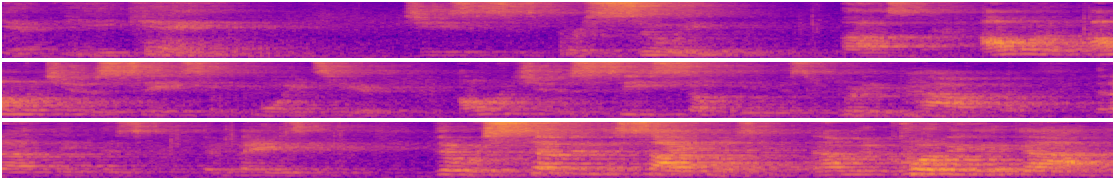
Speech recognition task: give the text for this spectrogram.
Yet he came. Jesus is pursuing us. I want, I want you to see some points here. I want you to see something that's pretty powerful that I think is amazing. There were seven disciples, and I'm quoting a guy,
